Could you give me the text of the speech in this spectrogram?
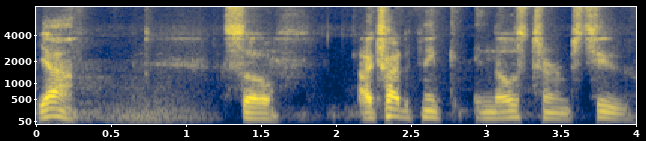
Yeah. So I try to think in those terms too.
